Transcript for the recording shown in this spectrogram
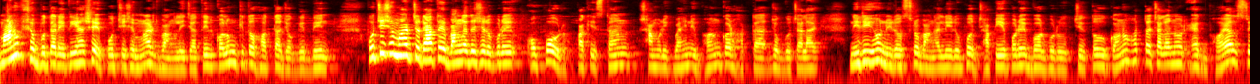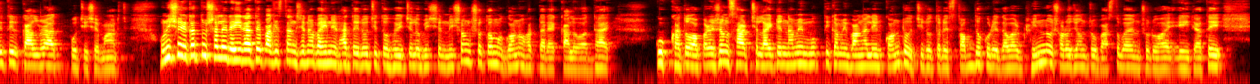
মানব সভ্যতার ইতিহাসে পঁচিশে মার্চ বাঙালি জাতির কলঙ্কিত হত্যাযজ্ঞের দিন। পঁচিশে মার্চ রাতে বাংলাদেশের উপরে ওপর পাকিস্তান সামরিক বাহিনী ভয়ঙ্কর হত্যাযজ্ঞ চালায়। নিরীহ, নিরস্ত্র বাঙালির উপর ঝাঁপিয়ে পড়ে বর্বরোচিত গণহত্যা চালানোর এক ভয়াল স্মৃতির কালরাত পঁচিশে মার্চ। উনিশশো একাত্তর সালের এই রাতে পাকিস্তান সেনাবাহিনীর হাতে রচিত হয়েছিল বিশ্বের নৃশংসতম গণহত্যার এক কালো অধ্যায়। কুখ্যাত অপারেশন সার্চ লাইটের নামে মুক্তিকামী বাঙালির কণ্ঠ চিরতরে স্তব্ধ করে দেওয়ার ঘৃণ্য ষড়যন্ত্র বাস্তবায়ন শুরু হয় এই রাতে।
